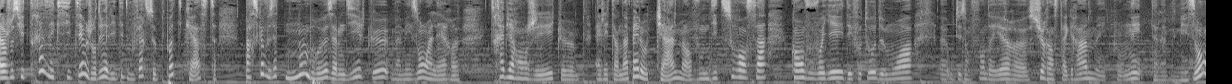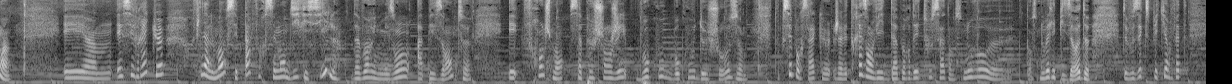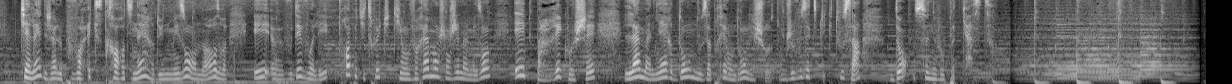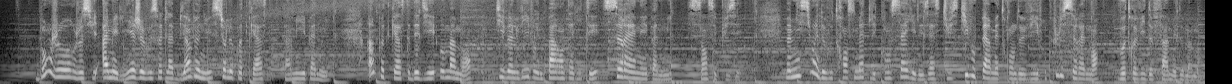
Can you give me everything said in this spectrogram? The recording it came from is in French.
Alors je suis très excitée aujourd'hui à l'idée de vous faire ce podcast parce que vous êtes nombreuses à me dire que ma maison a l'air euh, très bien rangée, qu'elle est un appel au calme. Alors vous me dites souvent ça quand vous voyez des photos de moi euh, ou des enfants d'ailleurs euh, sur Instagram et qu'on est à la maison. Et, et c'est vrai que finalement, c'est pas forcément difficile d'avoir une maison apaisante et franchement, ça peut changer beaucoup, beaucoup de choses. Donc c'est pour ça que j'avais très envie d'aborder tout ça dans ce, nouveau, euh, dans ce nouvel épisode, de vous expliquer en fait quel est déjà le pouvoir extraordinaire d'une maison en ordre et euh, vous dévoiler trois petits trucs qui ont vraiment changé ma maison et par ricochet la manière dont nous appréhendons les choses. Donc je vous explique tout ça dans ce nouveau podcast. Bonjour, je suis Amélie et je vous souhaite la bienvenue sur le podcast Famille épanouie. Un podcast dédié aux mamans qui veulent vivre une parentalité sereine et épanouie sans s'épuiser. Ma mission est de vous transmettre les conseils et les astuces qui vous permettront de vivre plus sereinement votre vie de femme et de maman.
